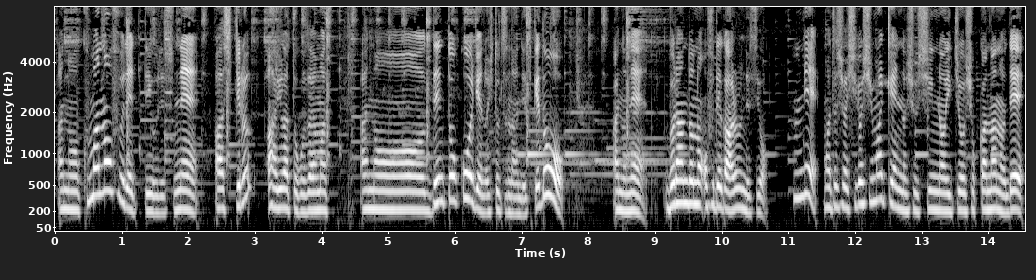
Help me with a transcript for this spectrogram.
あの、熊野筆っていうですね、あ、知ってる？あありがとうございます。あのー、伝統工芸の一つなんですけど、あのね、ブランドのお筆があるんですよ。んで、私は広島県の出身の一応書家なので、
